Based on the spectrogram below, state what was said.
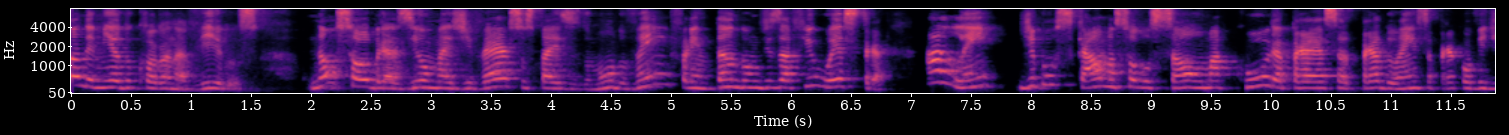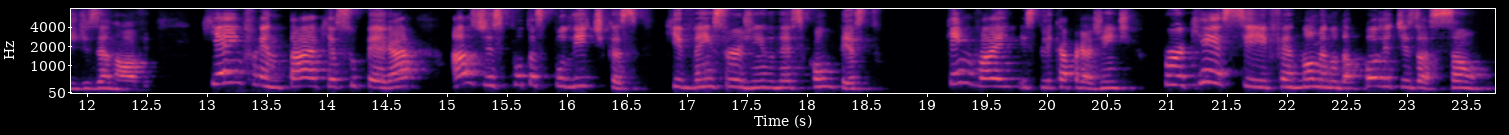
pandemia do coronavírus, não só o Brasil, mas diversos países do mundo vêm enfrentando um desafio extra, além de buscar uma solução, uma cura para essa para a doença, para a Covid-19, que é enfrentar, que é superar as disputas políticas que vêm surgindo nesse contexto. Quem vai explicar para a gente por que esse fenômeno da politização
